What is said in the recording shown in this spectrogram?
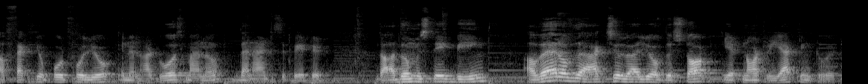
affect your portfolio in an adverse manner than anticipated. The other mistake being aware of the actual value of the stock yet not reacting to it.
